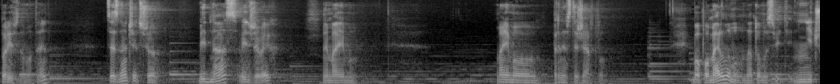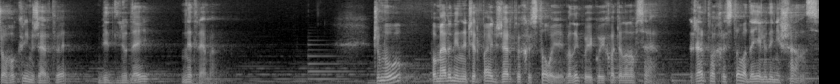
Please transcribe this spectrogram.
по-різному? Це значить, що від нас, від живих, ми маємо, маємо принести жертву. Бо померлому на тому світі нічого, крім жертви, від людей не треба. Чому померлі не черпають жертви Христової, великої, якої хватило на все? Жертва Христова дає людині шанс.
